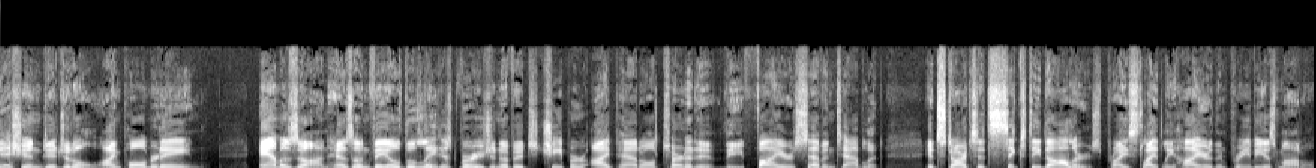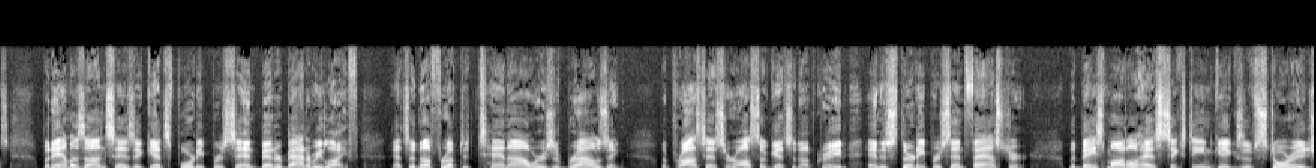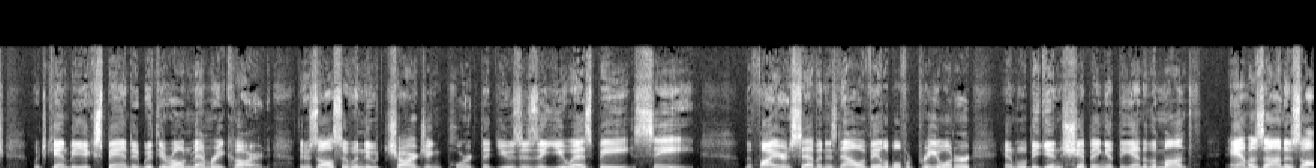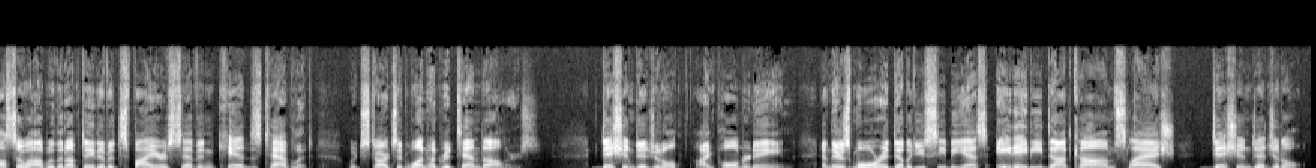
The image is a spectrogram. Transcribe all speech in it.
Dishin Digital, I'm Paul Murnane. Amazon has unveiled the latest version of its cheaper iPad alternative, the Fire 7 tablet. It starts at $60, priced slightly higher than previous models, but Amazon says it gets 40% better battery life. That's enough for up to 10 hours of browsing. The processor also gets an upgrade and is 30% faster. The base model has 16 gigs of storage, which can be expanded with your own memory card. There's also a new charging port that uses a USB C. The Fire 7 is now available for pre order and will begin shipping at the end of the month. Amazon is also out with an update of its Fire 7 Kids tablet, which starts at $110. Dishin Digital, I'm Paul Murnane, and there's more at WCBS880.com slash Dishin Digital.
